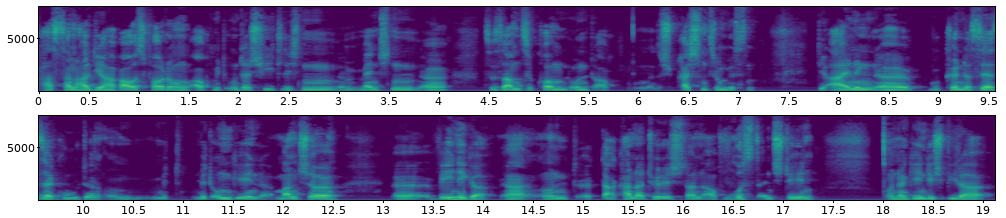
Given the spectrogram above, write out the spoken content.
hast dann halt die Herausforderung, auch mit unterschiedlichen Menschen zusammenzukommen und auch sprechen zu müssen. Die einen äh, können das sehr, sehr gut äh, mit, mit umgehen, manche äh, weniger. Ja? Und äh, da kann natürlich dann auch Frust entstehen. Und dann gehen die Spieler,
